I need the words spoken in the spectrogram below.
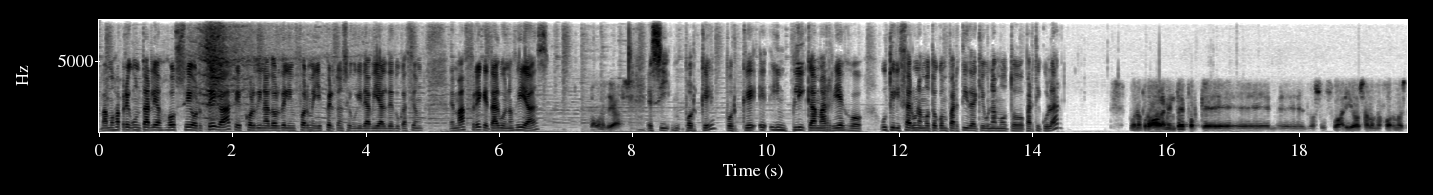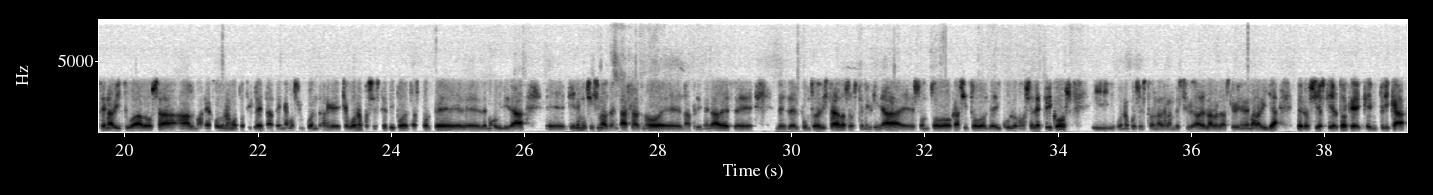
Vamos a preguntarle a José Ortega, que es coordinador del informe y experto en seguridad vial de educación en MAFRE. ¿Qué tal? Buenos días. Hola, buenos días. Eh, sí, ¿por qué? ¿Por qué eh, implica más riesgo utilizar una moto compartida que una moto particular? Bueno, probablemente porque eh, los usuarios a lo mejor no estén habituados al manejo de una motocicleta. Tengamos en cuenta que, bueno, pues este tipo de transporte de, movilidad eh, tiene muchísimas ventajas, ¿no? Eh, la primera desde, desde el punto de vista de la sostenibilidad, son todo casi todos vehículos eléctricos y bueno, pues esto en las grandes ciudades la verdad es que viene de maravilla, pero sí es cierto que, implica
